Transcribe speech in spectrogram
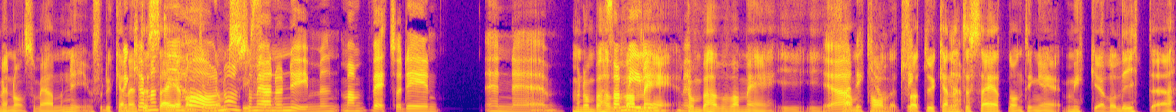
med någon som är anonym, för du kan men inte kan man säga inte ha någonting om någon som är anonym, men man vet så, det är en, en eh, Men de behöver vara med, med- de behöver vara med i, i Ja, det kan- samtalet. för att du kan ja. inte säga att någonting är mycket eller lite.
